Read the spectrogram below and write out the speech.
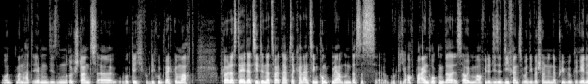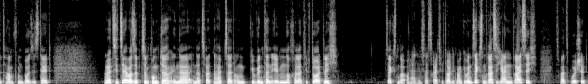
und man hat eben diesen Rückstand äh, wirklich, wirklich gut weggemacht. Florida State erzielt in der zweiten Halbzeit keinen einzigen Punkt mehr. Und das ist äh, wirklich auch beeindruckend. Da ist auch eben auch wieder diese Defense, über die wir schon in der Preview geredet haben von Boise State. Man erzielt selber 17 Punkte in der, in der zweiten Halbzeit und gewinnt dann eben noch relativ deutlich. 36, oder das heißt relativ deutlich, man gewinnt 36, 31. Das war jetzt Bullshit.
